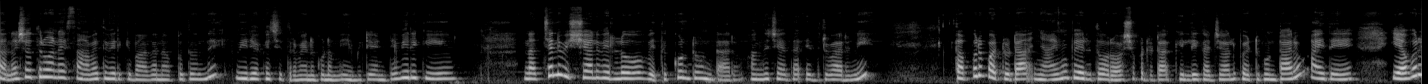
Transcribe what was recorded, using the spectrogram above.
తన శత్రువు అనే సామెత వీరికి బాగా నప్పుతుంది. వీరి యొక్క చిత్రమైన గుణం ఏమిటి అంటే వీరికి నచ్చని విషయాలు వీరిలో వెతుక్కుంటూ ఉంటారు. అందుచేత ఎదుటివారిని తప్పులు పట్టుట న్యాయము పేరుతో రోషపట్టుట కిల్లి కజ్జాలు పెట్టుకుంటారు. అయితే ఎవరు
